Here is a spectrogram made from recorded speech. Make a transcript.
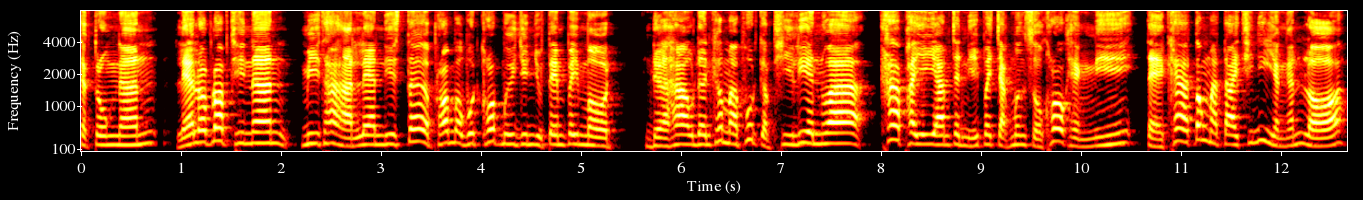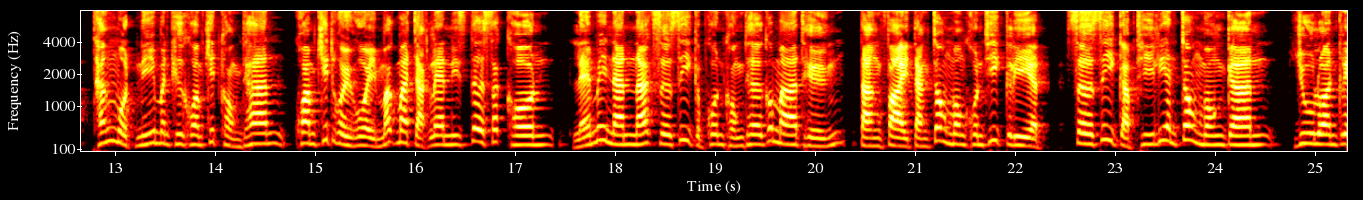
จากตรงนั้น และรอบๆที่นั่นมีทหารแลนนิสเตอร์พร้อมอาวุธครบมือยืนอยู่เต็มไปหมด เดอะฮาวเดินเข้ามาพูดกับทีเลียนว่า ข้าพยายามจะหนีไปจากเมืองโสโครกแห่งนี้ แต่ข้าต้องมาตายที่นี่อย่างนั้นหรอ ทั้งหมดนี้มันคือความคิดของท่าน ความคิดห่วยๆ มักมาจากแลนนิสเตอร์สักคน และไม่นานนักเซอร์ซี่กับคนของเธอก็มาถึง ต่างฝ่ายต่างจ้องมองคนที่เกลียด เซอร์ซี่กับทีเลียนจ้องมองกัน ยูรอนเกร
